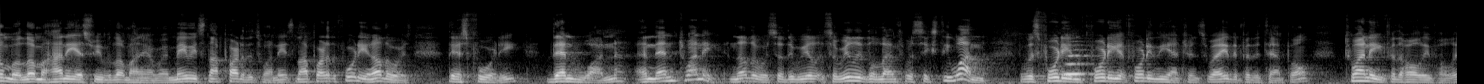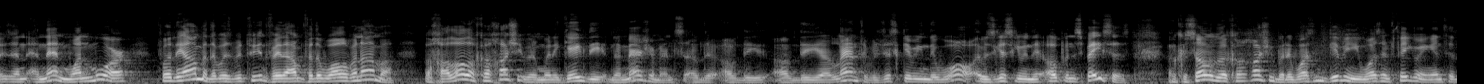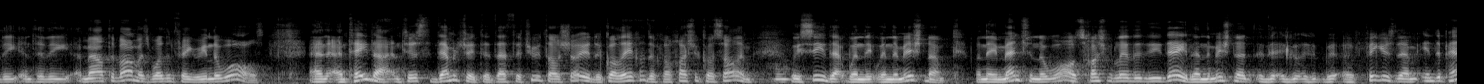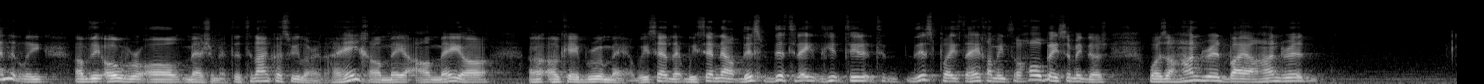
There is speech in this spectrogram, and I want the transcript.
it's not part of the 20, it's not part of the 40. In other words, there's 40, then 1, and then 20. In other words, so, the real, so really the length was 61. It was 40, 40, 40 in the entranceway for the temple, 20 for the Holy of Holies, and, and then one more for the Amma that was between for the, for the wall of an Amma. And when he gave the, the measurements of the of the of the uh, length, it was just giving the wall. It was just giving the open spaces. But it wasn't giving. He wasn't figuring into the into the amount of Ammas. Wasn't figuring the walls. And and Teda, and just to demonstrate that that's the truth, I'll show you the Kosalim. We see that when the when the Mishnah when they mention the walls, then the Mishnah uh, figures them independently of the overall measurement. The Tanakos we learned. Uh, okay, Brumea. We said that we said now this this today this place the Heichal means the whole base of Mikdash was hundred by hundred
